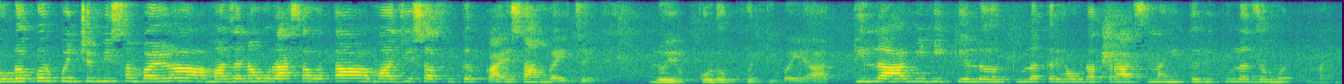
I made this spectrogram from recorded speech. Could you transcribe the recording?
एवढा परपंच मी सांभाळला. माझा नवरा असा होता. माझी सासू तर काय सांगायचंय? लय कडक होती बया. तिला आम्ही ही केलं. तुला तर एवढा त्रास नाही तरी तुला जमत नाही.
